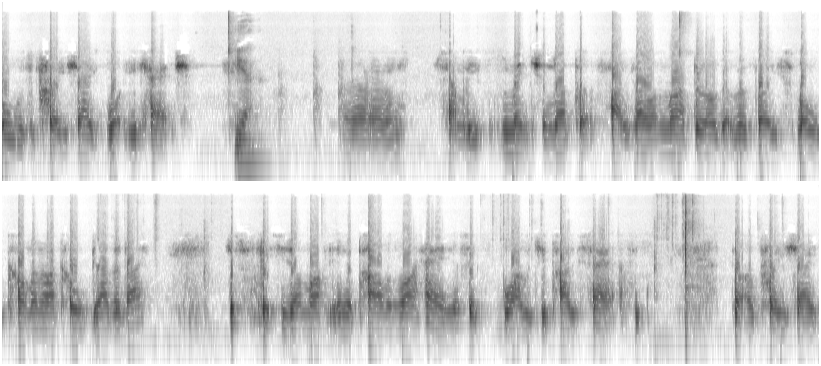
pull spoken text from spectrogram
always appreciate what you catch. Yeah. Um, somebody mentioned I put a photo on my blog of a very small common I caught the other day. Just fitted on my in the palm of my hand. I said, "Why would you post that?" I said, "Got to appreciate."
